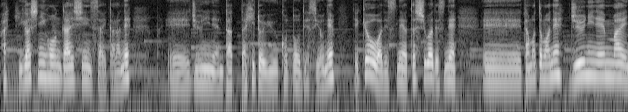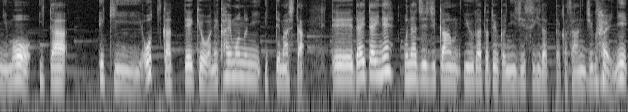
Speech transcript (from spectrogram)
あ東日本大震災からねえー、12年経った日ということですよね。で今日はですね私はですね、えー、たまたまね12年前にもいた駅を使って今日はね買い物に行ってました。で大体ね同じ時間夕方というか2時過ぎだったか3時ぐらいに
